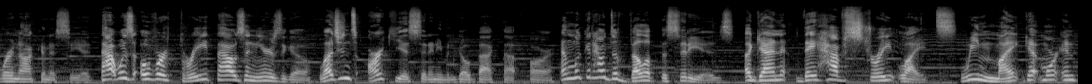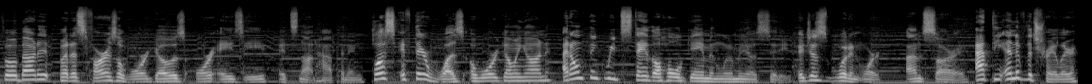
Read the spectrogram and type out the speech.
we're not going to see it. That was over 3,000 years ago. Legends Arceus didn't even go back that far. And look at how developed the city is. Again, they have street lights. We might get more info about it, but as far as a war goes or AZ, it's not happening. Plus, if there was a war going on, I don't think we'd stay the whole game in Lumiose City. It just wouldn't work. I'm sorry. At the end of the trailer,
